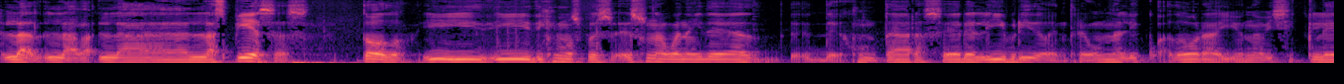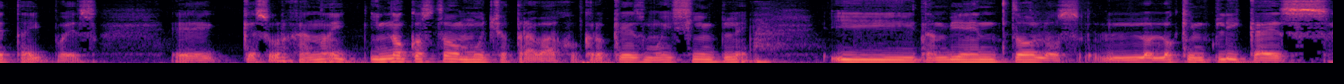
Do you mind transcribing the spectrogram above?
la, la, la, las piezas, todo, y, y, dijimos pues es una buena idea de, de, juntar, hacer el híbrido entre una licuadora y una bicicleta y pues eh, que surja, ¿no? Y, y, no costó mucho trabajo, creo que es muy simple y también todo los, lo, lo que implica es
